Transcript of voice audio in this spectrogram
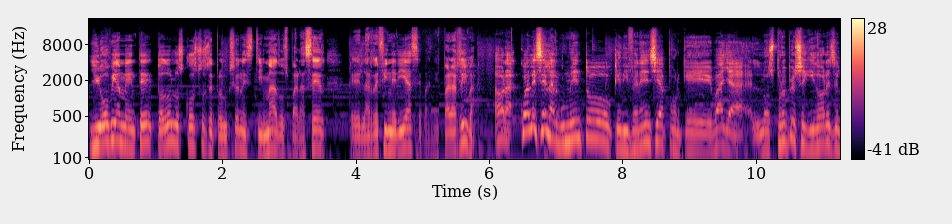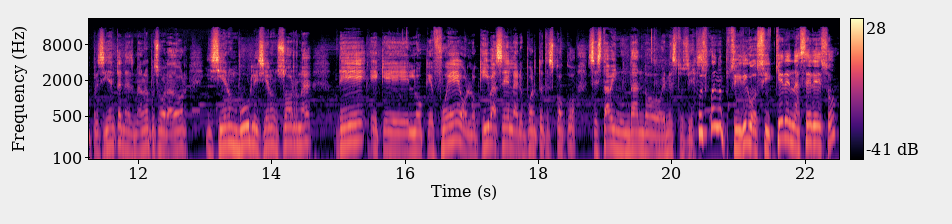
y obviamente todos los costos de producción estimados para hacer eh, la refinería se van a ir para arriba. Ahora, ¿cuál es el argumento que diferencia? Porque, vaya, los propios seguidores del presidente Andrés Manuel López Obrador hicieron burla, hicieron sorna de eh, que lo que fue o lo que iba a ser el aeropuerto de Texcoco se estaba inundando en estos días. Pues bueno, pues si digo, si quieren hacer eso,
